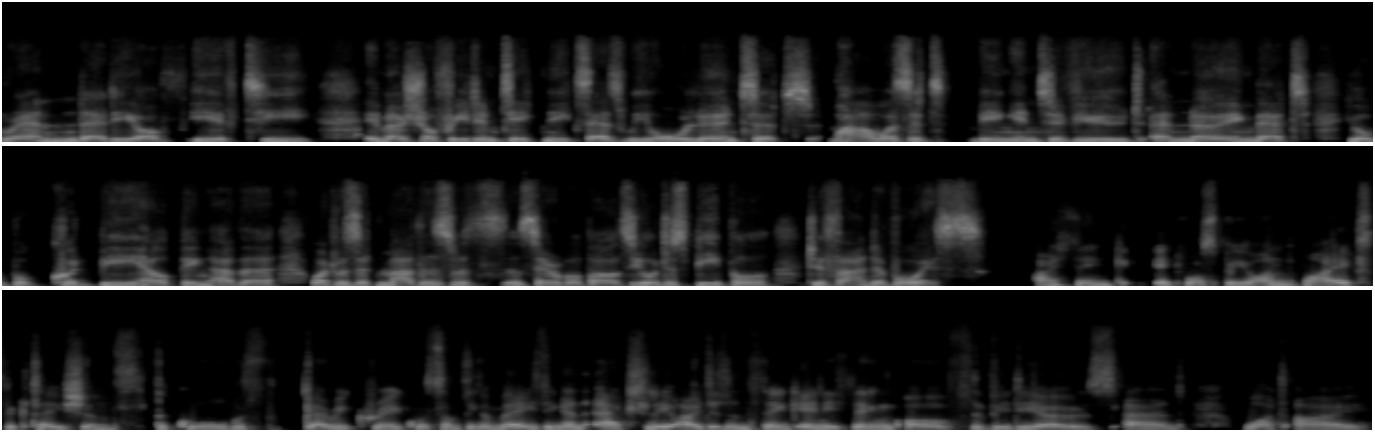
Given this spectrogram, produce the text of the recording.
granddaddy of EFT, emotional freedom techniques, as we all learnt it. How was it being interviewed and knowing that your book could be helping other, what was it, mothers with cerebral palsy or just people to find a voice? I think it was beyond my expectations. The call with Gary Craig was something amazing. And actually, I didn't think anything of the videos and what I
